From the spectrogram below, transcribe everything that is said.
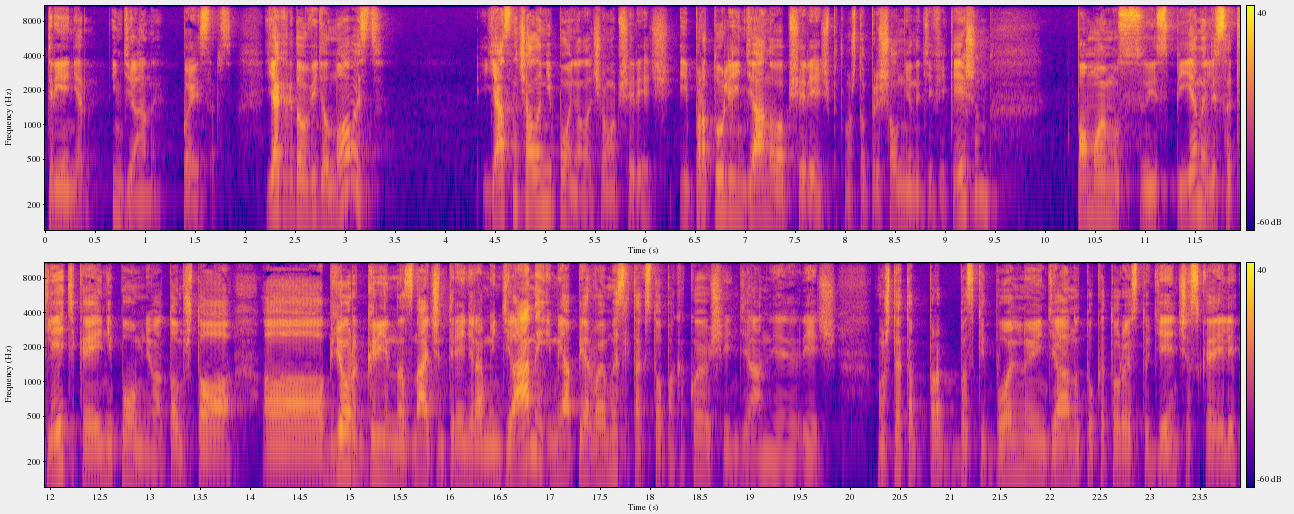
тренер Индианы Пейсерс. Я когда увидел новость, я сначала не понял, о чем вообще речь. И про ту ли Индиану вообще речь, потому что пришел мне notification, по-моему, с ESPN или с Атлетика, я не помню, о том, что э, Бьорк Грин назначен тренером Индианы, и меня первая мысль, так, стоп, о какой вообще Индиане речь? Может, это про баскетбольную Индиану, ту, которая студенческая, или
